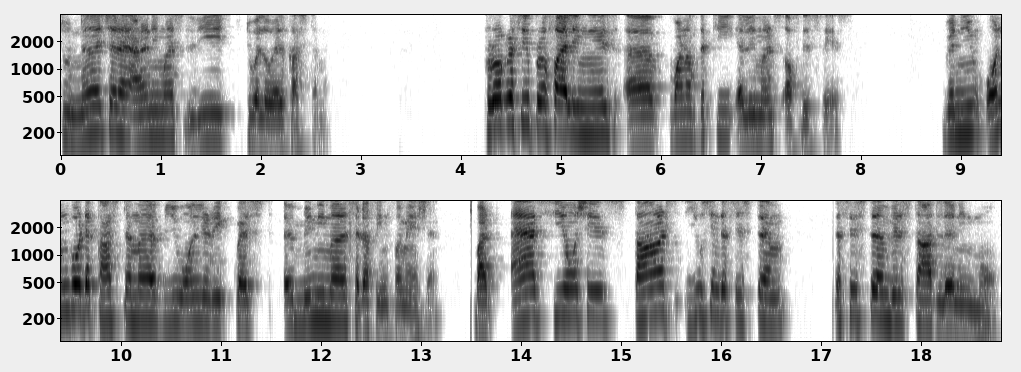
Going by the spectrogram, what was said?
to nurture an anonymous lead to a loyal customer. Progressive profiling is uh, one of the key elements of this phase. When you onboard a customer, you only request a minimal set of information. But as he or she starts using the system, the system will start learning more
